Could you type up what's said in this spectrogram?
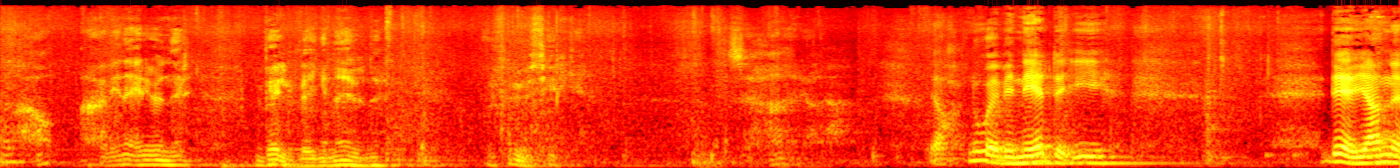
Ja, er vi nede under hvelvingene under Vår Frues kirke. Ja. Nå er vi nede i det jeg gjerne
